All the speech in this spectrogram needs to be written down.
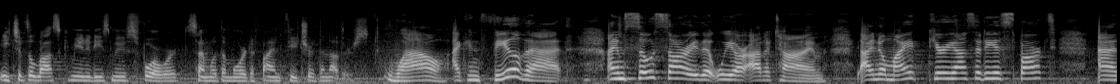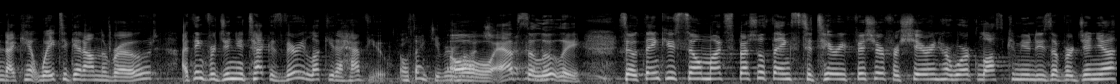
Each of the lost communities moves forward, some with a more defined future than others. Wow, I can feel that. I'm so sorry that we are out of time. I know my curiosity is sparked, and I can't wait to get on the road. I think Virginia Tech is very lucky to have you. Oh, thank you very Oh, much. Oh, absolutely. So thank you so much. Special thanks to Terri Fisher for sharing her work, Lost Communities of Virginia.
